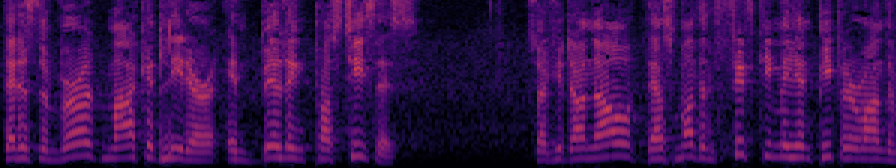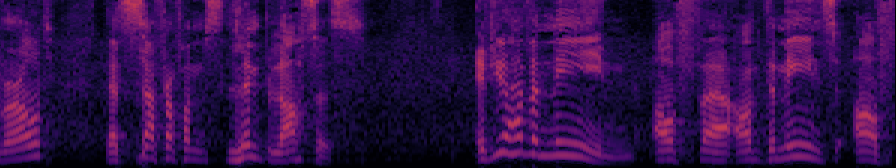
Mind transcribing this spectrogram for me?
that is the world market leader in building prostheses. So if you don't know, there's more than 50 million people around the world that suffer from limb losses. If you have a mean of, uh, of the means of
